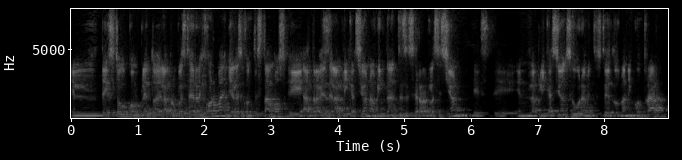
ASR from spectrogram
El texto completo de la propuesta de reforma ya les contestamos eh, a través de la aplicación, ahorita antes de cerrar la sesión. Este, en la aplicación seguramente ustedes los van a encontrar.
